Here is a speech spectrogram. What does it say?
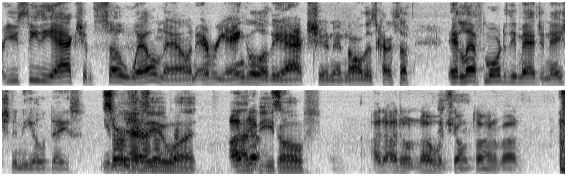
You see the action so well now, and every angle of the action and all this kind of stuff. It left more to the imagination in the old days. You Sir, know? Yeah. tell you what. I've I never beat seen- off I, I don't know what y'all talking about.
